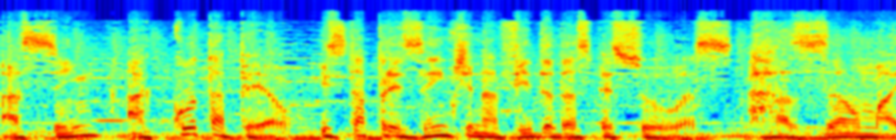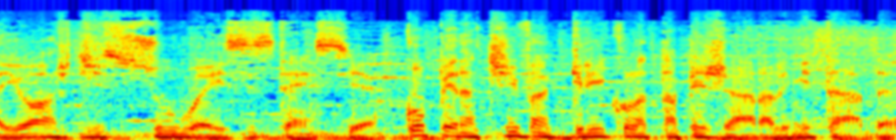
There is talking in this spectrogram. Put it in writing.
Assim, a Cotapel está presente na vida das pessoas, razão maior de sua existência. Cooperativa Agrícola Tapejara Limitada,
